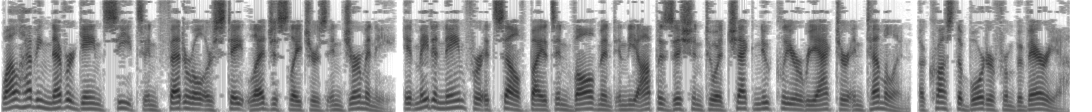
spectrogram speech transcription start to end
While having never gained seats in federal or state legislatures in Germany, it made a name for itself by its involvement in the opposition to a Czech nuclear reactor in Temelín, across the border from Bavaria.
